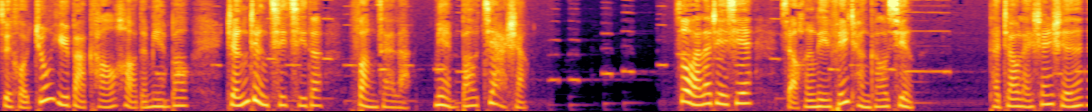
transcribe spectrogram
最后终于把烤好的面包整整齐齐的放在了。面包架上，做完了这些，小亨利非常高兴。他招来山神，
